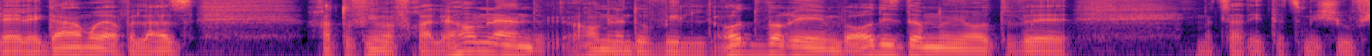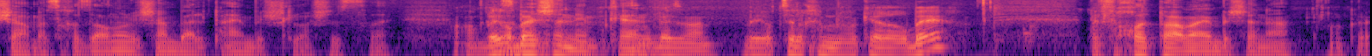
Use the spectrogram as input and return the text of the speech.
לגמרי, אבל אז חטופים הפכה להומלנד, הומלנד הוביל עוד דברים ועוד הזדמנויות, ו... מצאתי את עצמי שוב שם. אז חזרנו לשם ב-2013. הרבה, הרבה שנים כן. הרבה זמן. ויוצא לכם לבקר הרבה? לפחות פעמיים בשנה. אוקיי.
